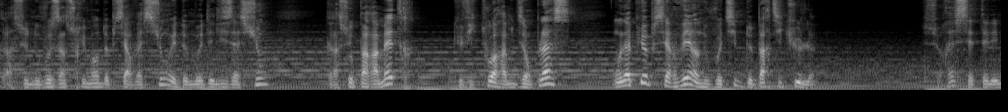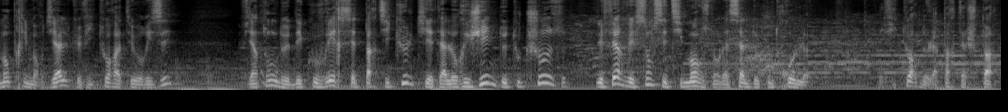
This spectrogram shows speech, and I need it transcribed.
Grâce aux nouveaux instruments d'observation et de modélisation, grâce aux paramètres que Victoire a mis en place, on a pu observer un nouveau type de particules. Serait-ce cet élément primordial que Victoire a théorisé? Vient-on de découvrir cette particule qui est à l'origine de toute chose? L'effervescence est immense dans la salle de contrôle. Mais Victoire ne la partage pas.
